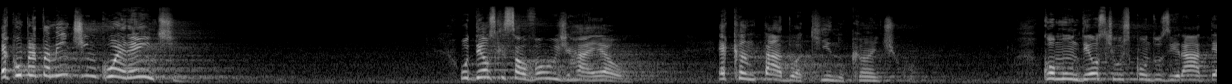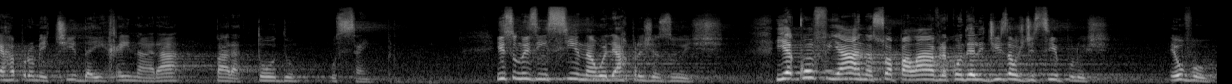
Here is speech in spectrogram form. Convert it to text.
É completamente incoerente. O Deus que salvou Israel é cantado aqui no cântico como um Deus que os conduzirá à terra prometida e reinará para todo o sempre. Isso nos ensina a olhar para Jesus e a confiar na Sua palavra quando Ele diz aos discípulos: Eu vou,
